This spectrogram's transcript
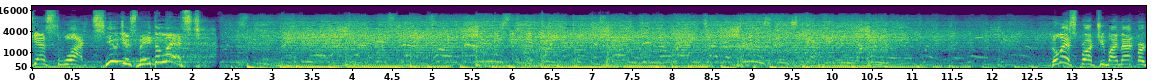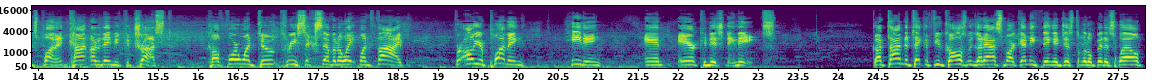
Guess what? You just made the list. The list brought to you by Matt Mertz Plumbing. Count on a name you can trust. Call 412 367 0815 for all your plumbing, heating, and air conditioning needs. Got time to take a few calls. We got Ask Mark Anything in just a little bit as well.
